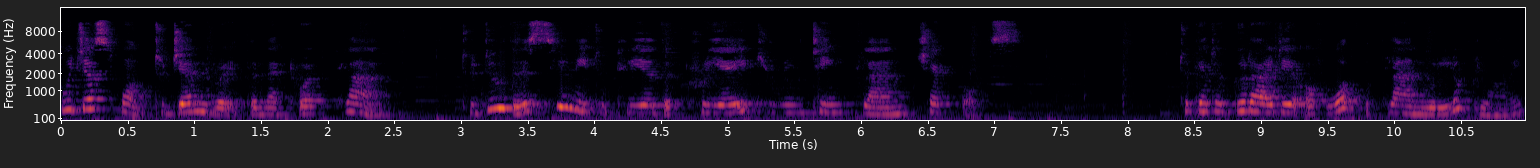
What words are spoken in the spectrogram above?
we just want to generate the network plan. To do this, you need to clear the Create Routing Plan checkbox. To get a good idea of what the plan will look like,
